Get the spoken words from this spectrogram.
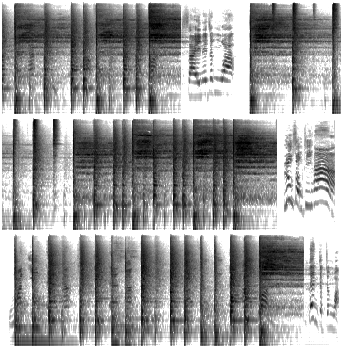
e and up three and up four and up one ใส่ในจังหวะ ลูกส่งที่5 one e and up two e and up three and up one เล่นกับจังหวะ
